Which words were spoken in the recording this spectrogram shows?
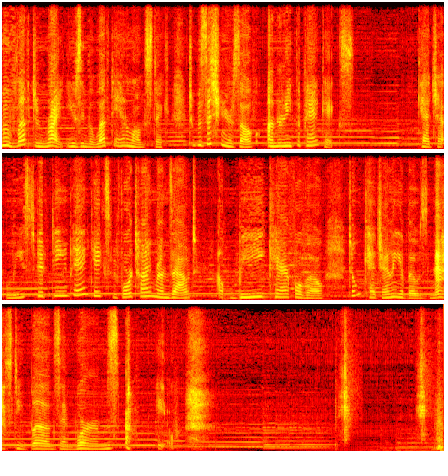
Move left and right using the left analog stick to position yourself underneath the pancakes. Catch at least 15 pancakes before time runs out. Oh, be careful though. Don't catch any of those nasty bugs and worms. Ew. Got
